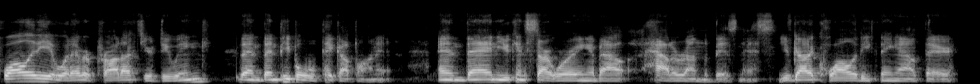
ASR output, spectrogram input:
quality of whatever product you're doing, then then people will pick up on it. And then you can start worrying about how to run the business. You've got a quality thing out there,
